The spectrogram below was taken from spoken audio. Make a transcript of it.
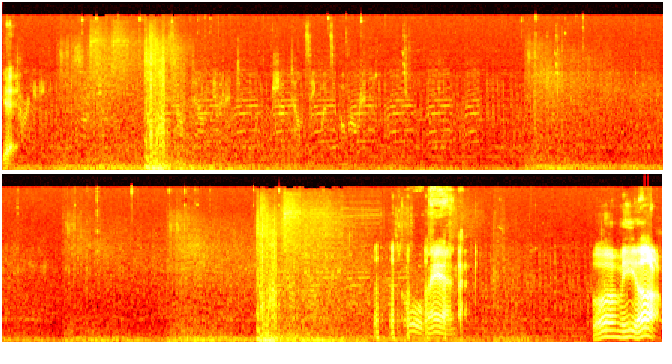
Yeah. Oh man. Pour me up.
